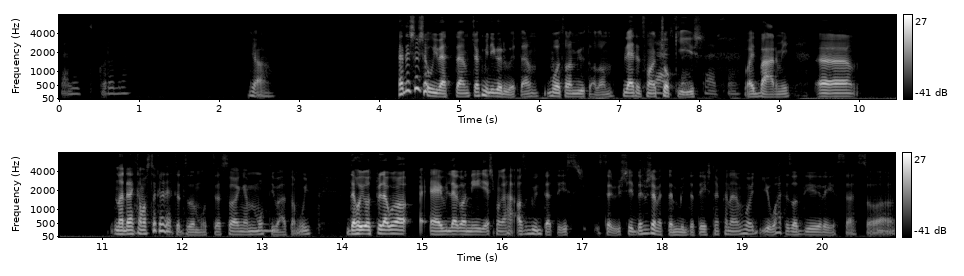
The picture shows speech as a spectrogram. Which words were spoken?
felnőtt korodra. Ja. Hát és sose úgy vettem, csak mindig örültem. Volt valami jutalom. Lehetett volna Persze, csoki is, Persze. vagy bármi. Ö, na, de nekem azt tökéletes ez a módszer, szóval engem motiváltam úgy. De hogy ott például a, elvileg a négyes, meg a, az büntetésszerűség, de sose vettem büntetésnek, hanem hogy jó, hát ez a deal része, szóval...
